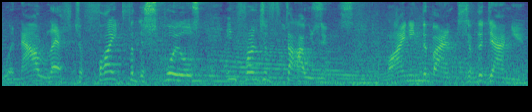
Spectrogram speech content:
were now left to fight for the spoils in front of thousands lining the banks of the Danube.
